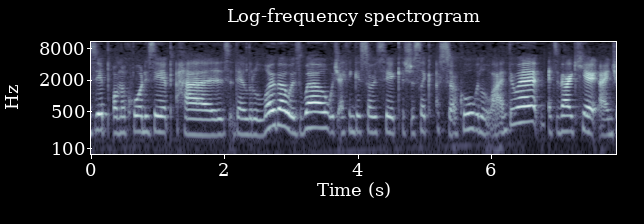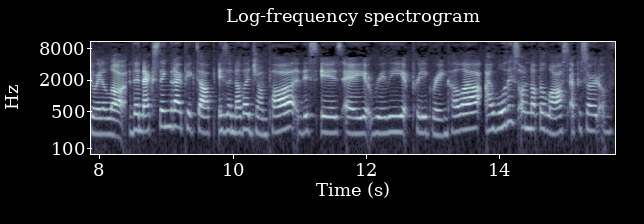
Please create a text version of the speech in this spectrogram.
zip on the quarter zip has their little logo as well, which I think is so sick. It's just like a circle with a line through it. It's very cute. I enjoyed a lot. The next thing that I picked up is another jumper. This is a really pretty green color. I wore this on not the last episode of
